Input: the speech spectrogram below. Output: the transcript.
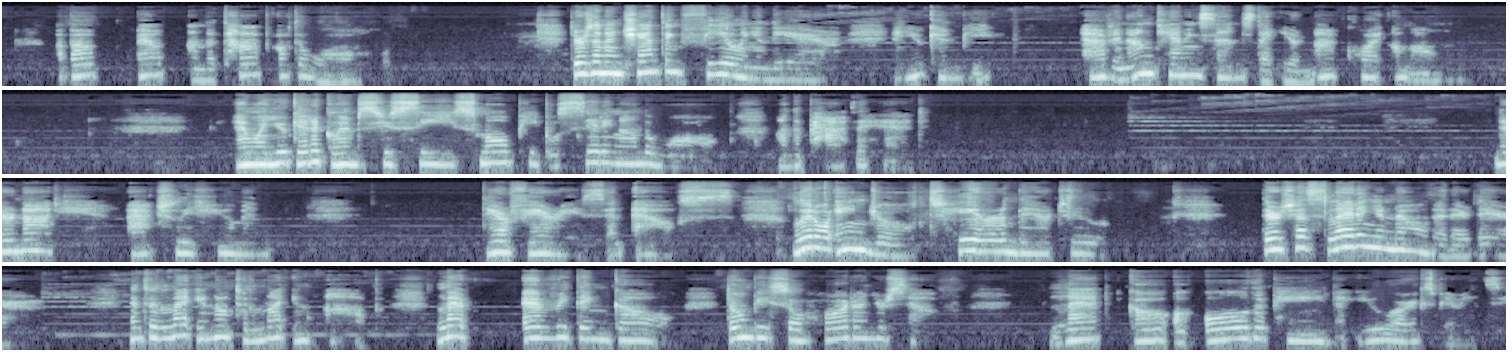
about, about on the top of the wall. There's an enchanting feeling in the air, and you can be have an uncanny sense that you're not quite alone. And when you get a glimpse, you see small people sitting on the wall on the path ahead. They're not actually human. They are fairies and elves, little angels here and there too. They're just letting you know that they're there and to let you know to lighten up. Let everything go. Don't be so hard on yourself. Let go of all the pain that you are experiencing.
